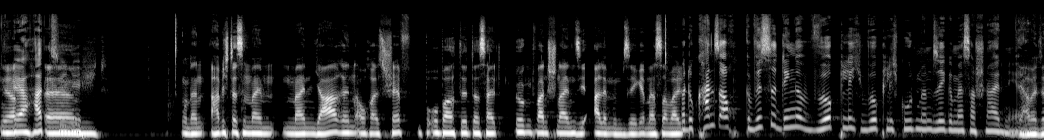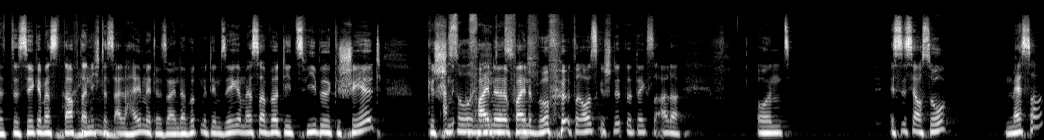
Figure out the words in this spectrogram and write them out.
Ja, er hat sie ähm, nicht. Und dann habe ich das in, meinem, in meinen Jahren auch als Chef beobachtet, dass halt irgendwann schneiden sie alle mit dem Sägemesser, weil Aber du kannst auch gewisse Dinge wirklich, wirklich gut mit dem Sägemesser schneiden. Eher. Ja, aber das, das Sägemesser darf da nicht das Allheilmittel sein. Da wird mit dem Sägemesser wird die Zwiebel geschält, geschni- Ach so, nee, feine, das feine nicht. Würfel draus geschnitten und denkst du, Alter. Und es ist ja auch so, Messer,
